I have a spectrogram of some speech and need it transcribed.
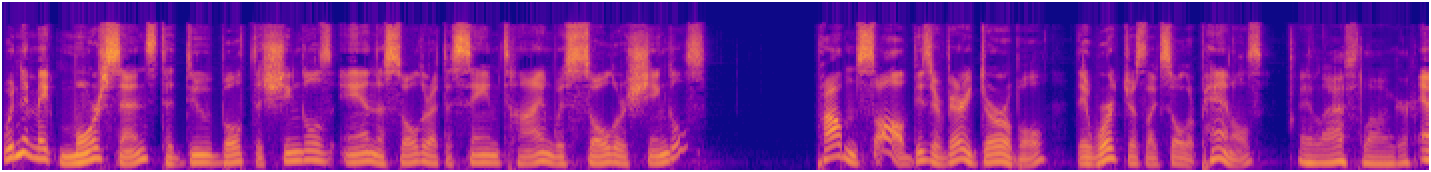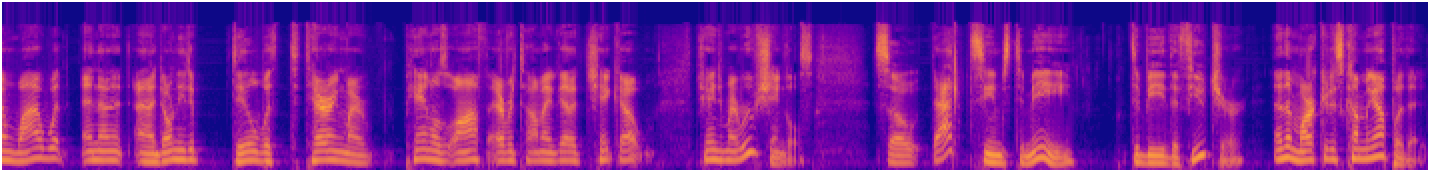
wouldn't it make more sense to do both the shingles and the solar at the same time with solar shingles? Problem solved. These are very durable. They work just like solar panels. They last longer. And why would and I, and I don't need to deal with tearing my panels off every time I've got to check out change my roof shingles. So that seems to me to be the future, and the market is coming up with it.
